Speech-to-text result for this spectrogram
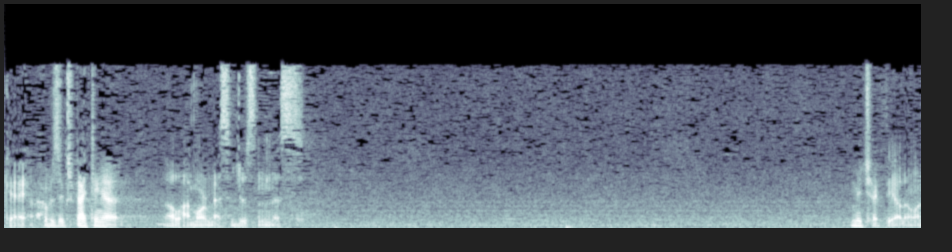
Okay, I was expecting a, a lot more messages than this. Let me check the other one.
